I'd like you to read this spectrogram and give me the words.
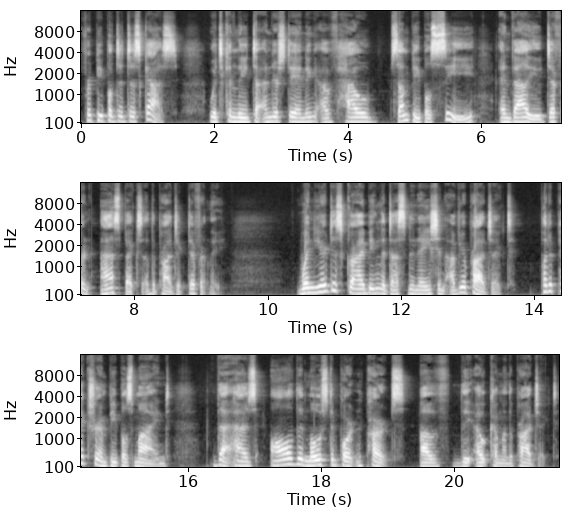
for people to discuss, which can lead to understanding of how some people see and value different aspects of the project differently. When you're describing the destination of your project, put a picture in people's mind that has all the most important parts of the outcome of the project.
